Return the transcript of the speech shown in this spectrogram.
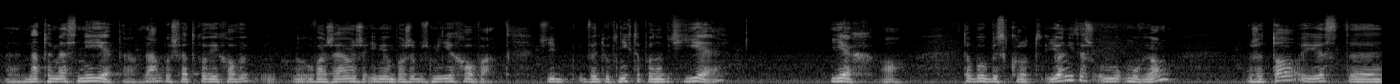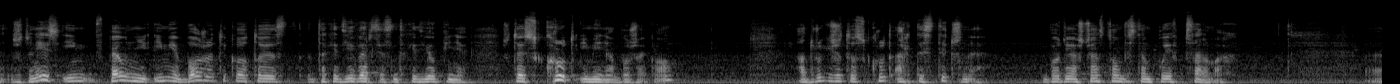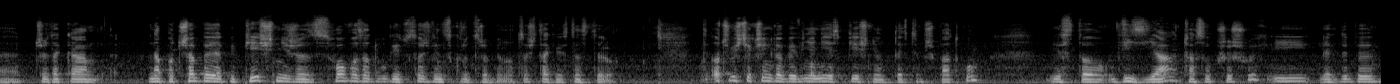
E, Natomiast nie je, prawda? Bo świadkowie Jehowy uważają, że imię Boże brzmi Jehowa. Czyli według nich to powinno być Je, Jech, o. To byłby skrót. I oni też mówią, że to jest, y, że to nie jest im, w pełni imię Boże, tylko to jest takie dwie wersje, są takie dwie opinie, że to jest skrót imienia Bożego, a drugi, że to skrót artystyczny, ponieważ często on występuje w psalmach. E, Czy taka na potrzeby jakby pieśni, że słowo za długie czy coś, więc skrót zrobiono, coś takiego w tym stylu. Oczywiście Księga Objawienia nie jest pieśnią tutaj w tym przypadku, jest to wizja czasów przyszłych i jak gdyby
